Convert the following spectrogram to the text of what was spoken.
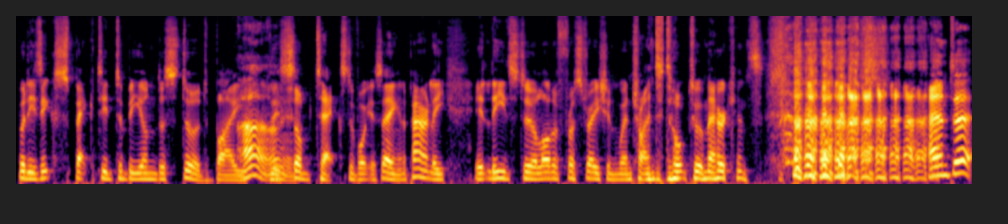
but is expected to be understood by Ah, the okay. subtext of what you're saying. And apparently, it leads to a lot of frustration when trying to talk to Americans. and uh,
